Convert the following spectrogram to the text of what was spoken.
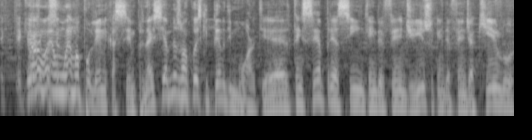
É É, é um- não- é uma polêmica sempre, né? Isso é a mesma coisa que pena de morte. É, tem sempre assim quem defende isso, quem defende aquilo.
